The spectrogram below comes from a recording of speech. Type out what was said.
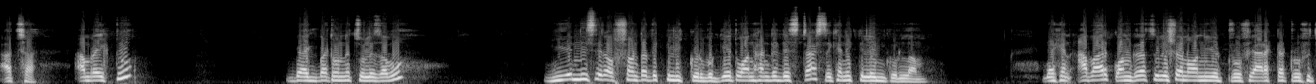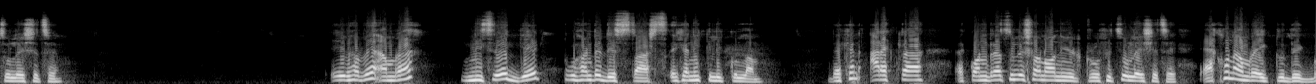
আচ্ছা আমরা একটু ব্যাক বাটনে চলে যাব। গিয়ে নিচের অপশনটাতে ক্লিক করব। গেট ওয়ান হান্ড্রেড স্টার্স এখানে ক্লেম করলাম। দেখেন, আবার কনগ্রাচুলেশন অন ইউর ট্রফি আর একটা ট্রফি চলে এসেছে। এইভাবে আমরা নিচে গেট টু হান্ড্রেড স্টার্স এখানে ক্লিক করলাম। দেখেন আর একটা কনগ্রাচুলেশন অন ইউর ট্রফি চলে এসেছে। এখন আমরা একটু দেখব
